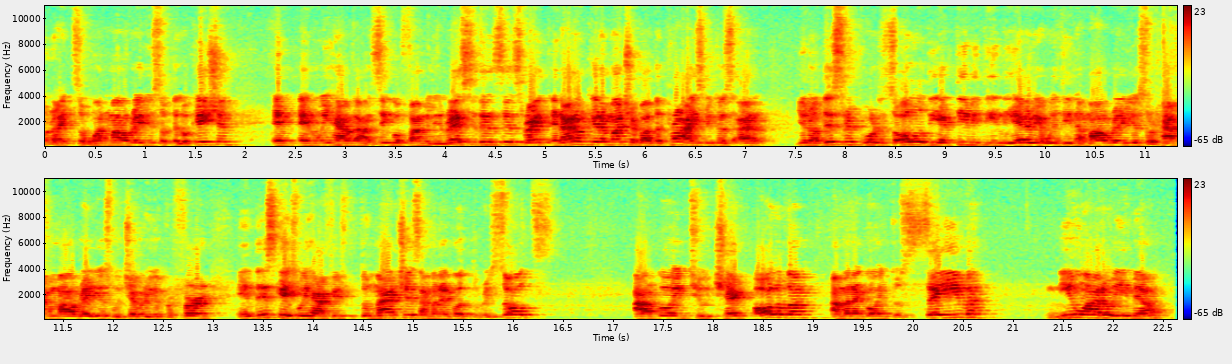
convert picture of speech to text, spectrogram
All right, so one mile radius of the location and, and we have uh, single family residences, right? And I don't care much about the price because I, you know, this report is all of the activity in the area within a mile radius or half a mile radius, whichever you prefer. In this case, we have 52 matches. I'm going to go to results. I'm going to check all of them. I'm going to go into save, new auto email.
